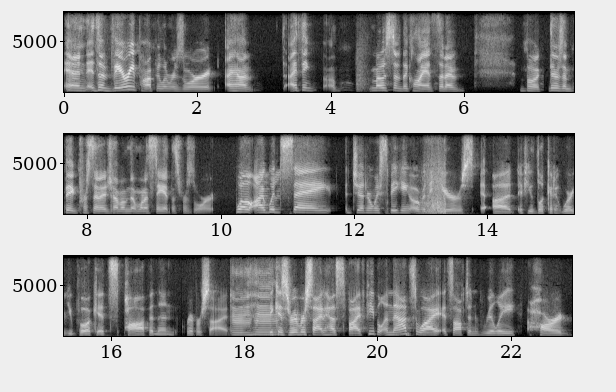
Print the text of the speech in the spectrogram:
And it's a very popular resort. I have I think uh, most of the clients that I've booked there's a big percentage of them that want to stay at this resort. Well, I would say, generally speaking, over the years, uh, if you look at where you book, it's Pop and then Riverside. Mhm. Because Riverside has five people, and that's why it's often really hard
